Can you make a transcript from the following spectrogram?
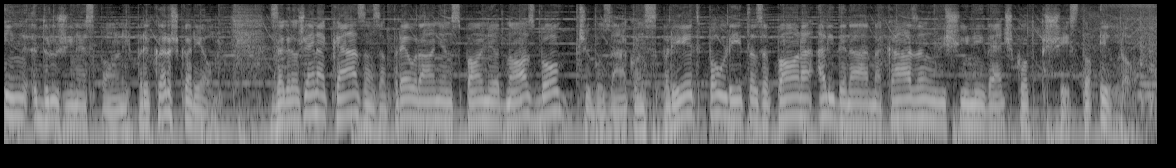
in družine spolnih prekrškarjev. Zagrožena kazen za preuranjen spolni odnos bo, če bo zakon sprejet, pol leta zapora ali denarna kazen v višini več kot 600 evrov.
